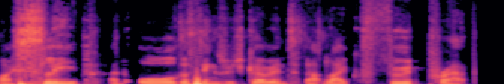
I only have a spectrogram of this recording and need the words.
my sleep, and all the things which go into that, like food prep,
